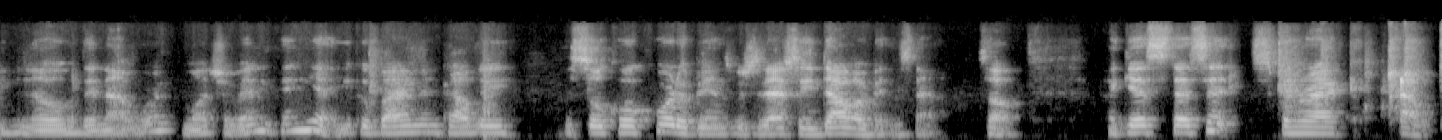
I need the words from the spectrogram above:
even though they're not worth much of anything, yeah, you could buy them in probably the so-called quarter bins, which is actually dollar bins now. So I guess that's it. Spin rack out.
